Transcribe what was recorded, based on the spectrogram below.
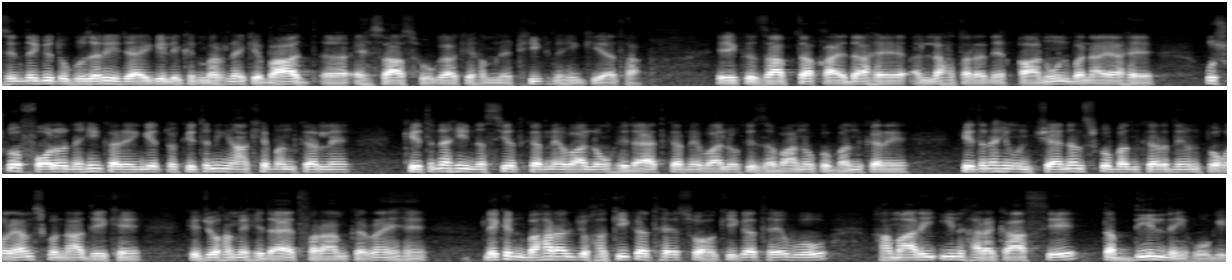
زندگی تو گزر ہی جائے گی، لیکن مرنے کے بعد احساس ہوگا کہ ہم نے ٹھیک نہیں کیا تھا۔ ایک ضابطہ قاعدہ ہے، اللہ تعالیٰ نے قانون بنایا ہے۔ اس کو فالو نہیں کریں گے تو کتنی آنکھیں بند کر لیں، کتنا ہی نصیحت کرنے والوں، ہدایت کرنے والوں کی زبانوں کو بند کریں۔ کتنا ہی ان چینلز کو بند کر دیں، ان پروگرامز کو نہ دیکھیں کہ جو ہمیں ہدایت فراہم کر رہے ہیں۔ لیکن بہرحال جو حقیقت ہے، سو حقیقت ہے، وہ ہماری ان حرکات سے تبدیل نہیں ہوگی۔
